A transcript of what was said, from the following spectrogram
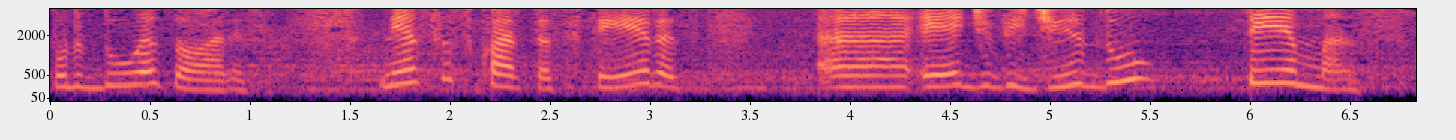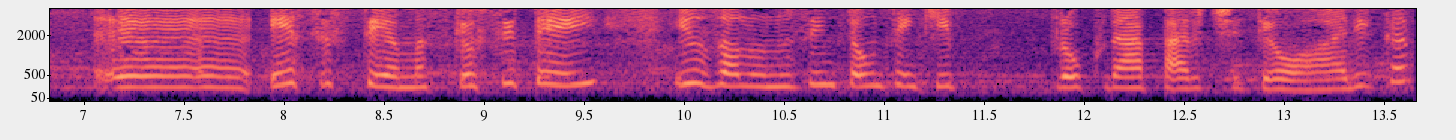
por duas horas. Nessas quartas-feiras uh, é dividido temas, uh, esses temas que eu citei, e os alunos então têm que procurar a parte teórica,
